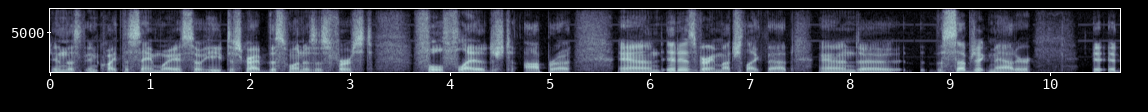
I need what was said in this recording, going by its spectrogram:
in this in quite the same way. So he described this one as his first full-fledged opera, and it is very much like that. And uh, the subject matter. It, it,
